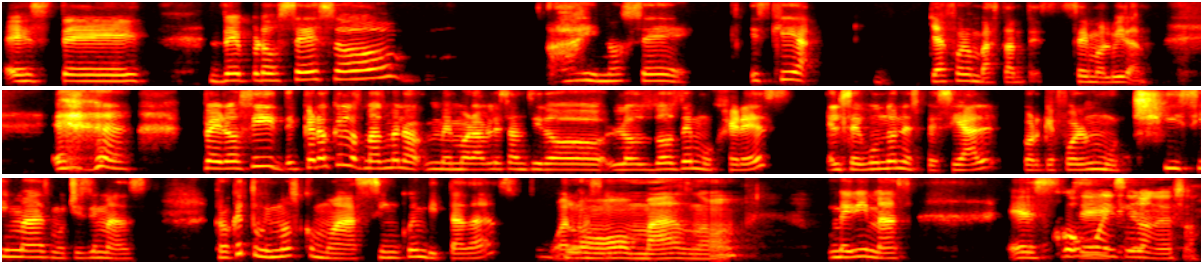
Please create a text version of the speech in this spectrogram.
Este, de proceso, ay, no sé. Es que ya fueron bastantes, se me olvidan. Pero sí, creo que los más memorables han sido los dos de mujeres, el segundo en especial, porque fueron muchísimas, muchísimas. Creo que tuvimos como a cinco invitadas o algo no, más, ¿no? Maybe más. ¿Cómo este, hicieron eso?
